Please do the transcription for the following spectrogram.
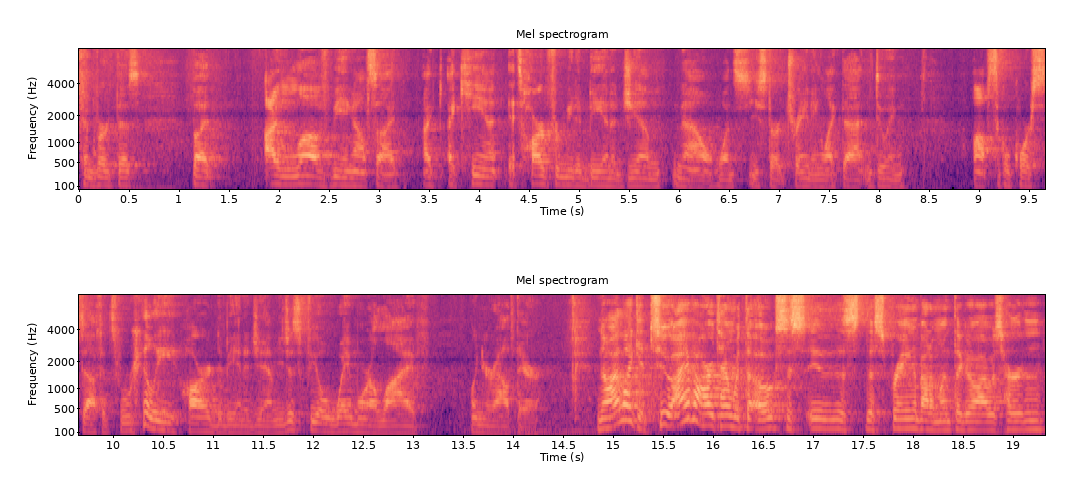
convert this. But I love being outside. I, I can't, it's hard for me to be in a gym now once you start training like that and doing obstacle course stuff. It's really hard to be in a gym. You just feel way more alive when you're out there. No, I like it too. I have a hard time with the oaks. This, this the spring about a month ago, I was hurting.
